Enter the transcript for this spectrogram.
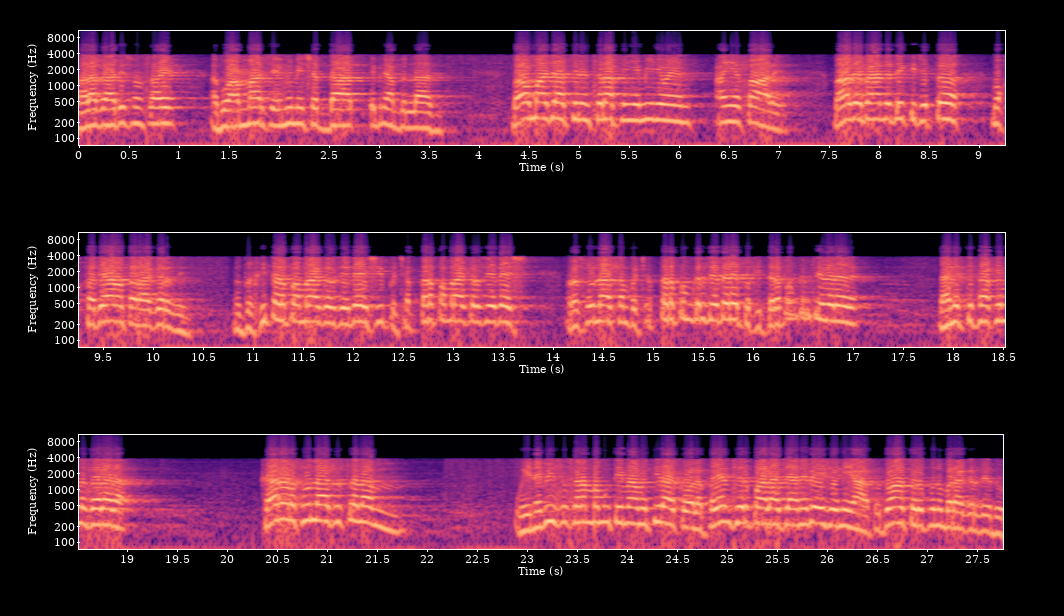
قال هذا حديث صحيح ابو عمار چې نومي شداد ابن عبد الله باو ما جاء في الانصراف من يمينه وين ان يساره بعد بیان دې کې چې ته مقتدیان تر راګرځي نو په خي طرف امر راګرځي دې شي په 70 طرف امر راګرځي دې شي رسول الله صم په 70 طرف امر ګرځي دې په خي طرف امر ګرځي دې دا نه اتفاقی مسله ده کار رسول الله صلی الله علیه وسلم وی نبی صلی الله علیه وسلم به موږ ته امامتی را کوله پین سر په علا جانبې جميعا په دوه طرفونو برابر ګرځېدو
